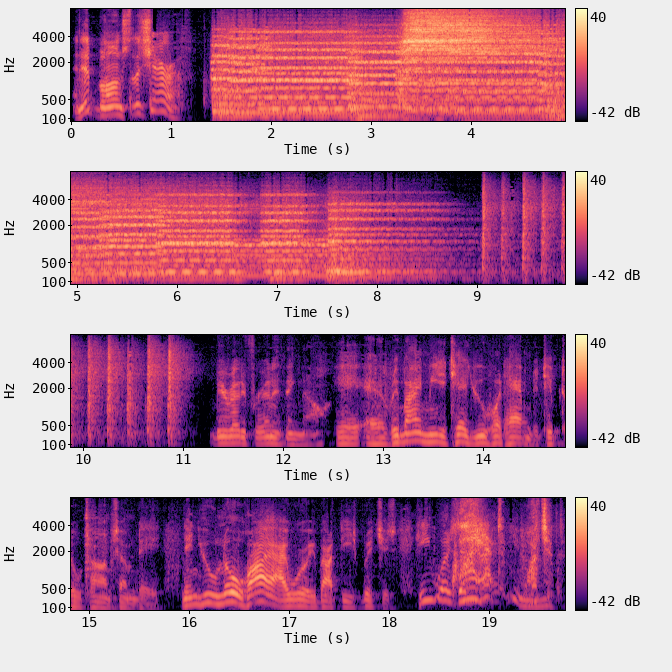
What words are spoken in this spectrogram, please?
and it belongs to the sheriff. Be ready for anything now. Yeah, uh, remind me to tell you what happened to Tiptoe Tom someday. Then you'll know why I worry about these breeches. He was Quiet. The, Watch it.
